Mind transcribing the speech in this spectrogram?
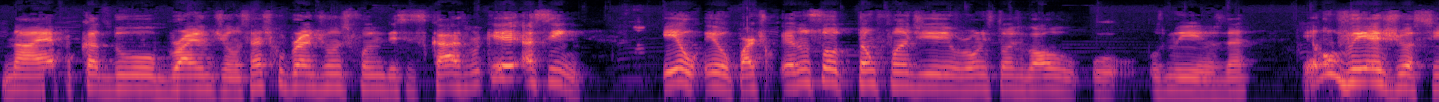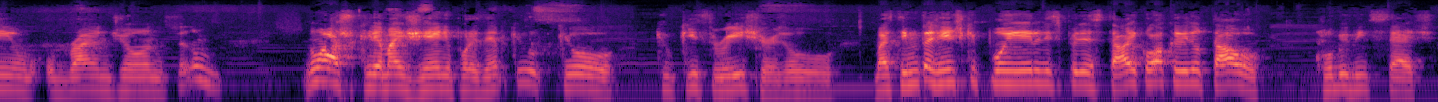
na época do Brian Jones? Você acha que o Brian Jones foi um desses caras? Porque, assim, eu, eu, particu- eu não sou tão fã de Rolling Stones igual o- o- os meninos, né? Eu não vejo, assim, o, o Brian Jones. Eu não, não acho que ele é mais gênio, por exemplo, que o, que o, que o Keith Richards. Ou... Mas tem muita gente que põe ele nesse pedestal e coloca ele no tal Clube 27.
